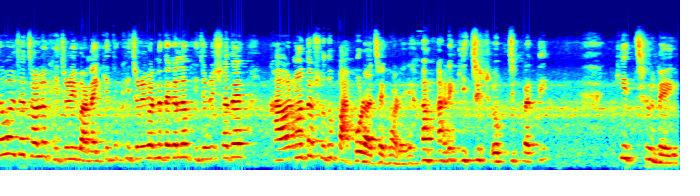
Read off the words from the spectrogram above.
তো বলছে, চলো খিচুড়ি বানাই, কিন্তু খিচুড়ি বানাতে গেলেও খিচুড়ির সাথে খাওয়ার মতো শুধু পাঁপড় আছে ঘরে, আর কিছু সবজিপাতি কিচ্ছু নেই।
